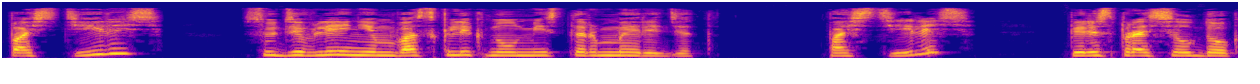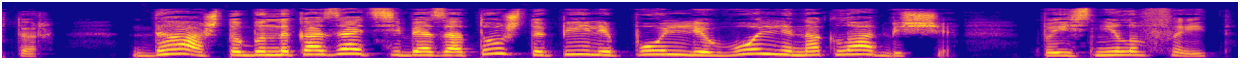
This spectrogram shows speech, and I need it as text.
Постились? С удивлением воскликнул мистер Мередит. Постились? Переспросил доктор. Да, чтобы наказать себя за то, что пели Полли Волли на кладбище, пояснила Фейт.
